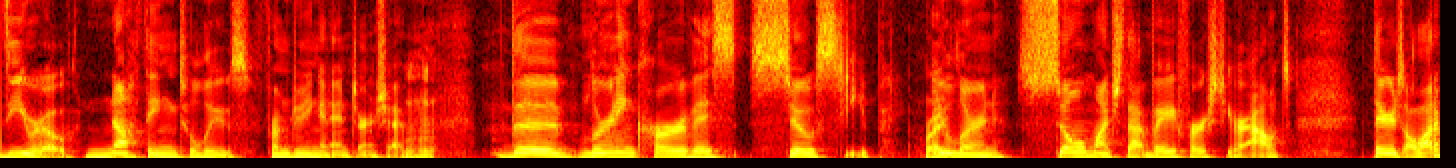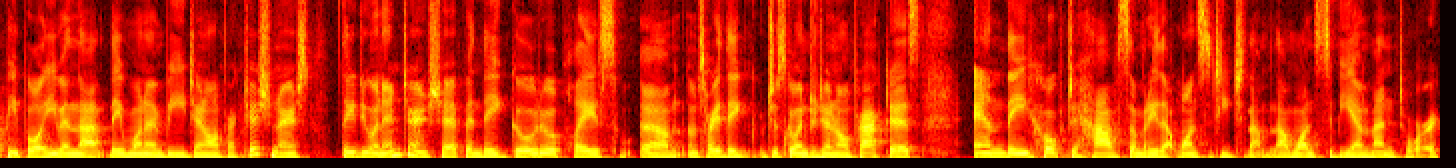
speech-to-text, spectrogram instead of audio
zero, nothing to lose from doing an internship. Mm-hmm. The learning curve is so steep. Right. You learn so much that very first year out there's a lot of people even that they want to be general practitioners they do an internship and they go to a place um, i'm sorry they just go into general practice and they hope to have somebody that wants to teach them that wants to be a mentor.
